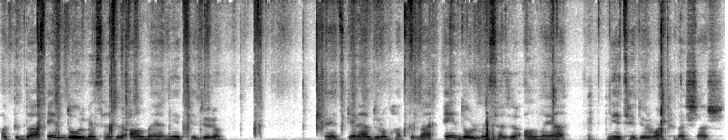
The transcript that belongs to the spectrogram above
hakkında en doğru mesajları almaya niyet ediyorum. Evet, genel durum hakkında en doğru mesajları almaya niyet ediyorum arkadaşlar.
